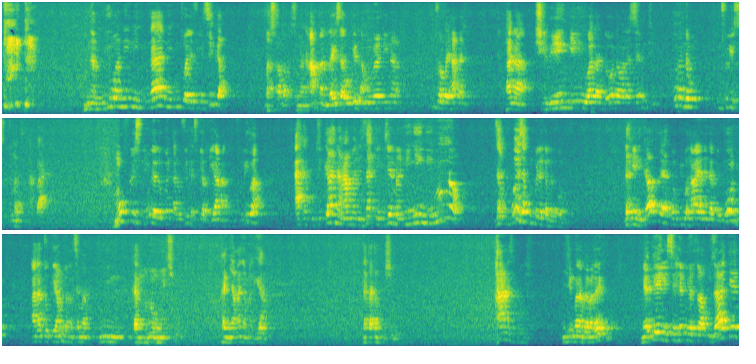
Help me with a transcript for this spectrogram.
mnamjua nini nani mtu aliyefilisika? Masahaba akasema naam, man laisa lahu dirhamun wala dinar, mtu ambaye hana hana shilingi wala dola wala senti, huyo ndio mfilisi. Tunasema hapana Muflis ni yule aliyofika siku ya Kiyama akafufuliwa akakutikana amali zake njema ni nyingi mno za kuweza kumpeleka peponi, lakini kabla ya kuambiwa haya nenda peponi, anatokea mtu anasema, mimi kanidhulumu hichi, kanyang'anya mali yangu, nataka mkushini. Hana za kurudisha. Mwenyezi Mungu malaika, megeni sehemu ya thawabu zake,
